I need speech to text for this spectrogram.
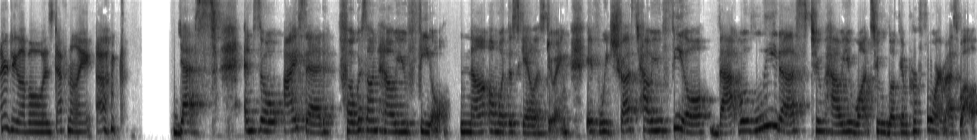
energy level was definitely up. Yes. And so I said, focus on how you feel, not on what the scale is doing. If we trust how you feel, that will lead us to how you want to look and perform as well.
